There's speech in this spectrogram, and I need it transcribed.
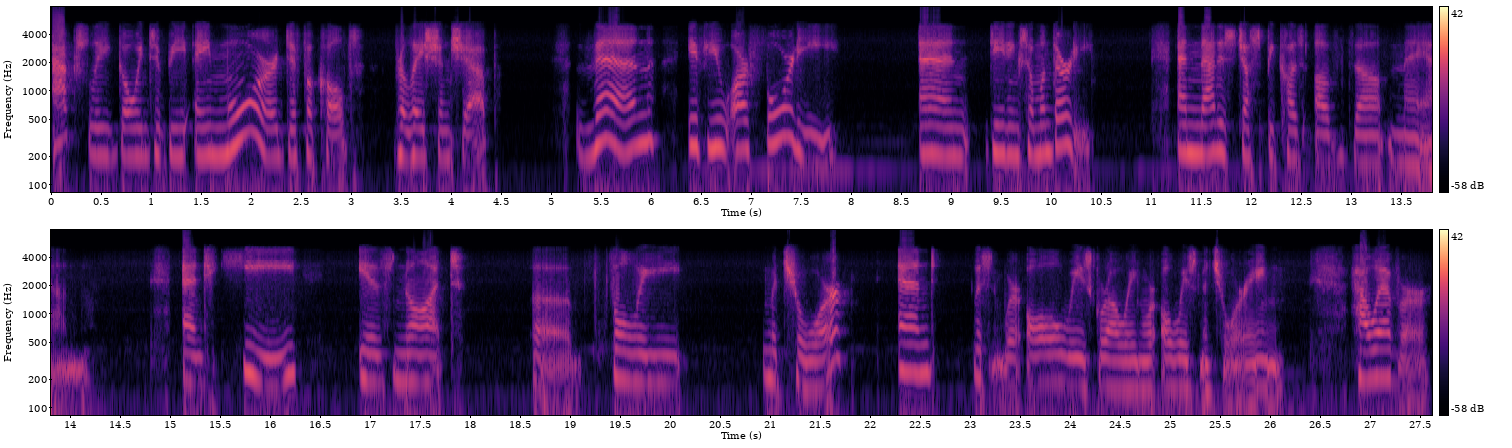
actually going to be a more difficult relationship than if you are 40 and dating someone 30. And that is just because of the man. And he is not uh, fully mature. And listen, we're always growing, we're always maturing. However,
